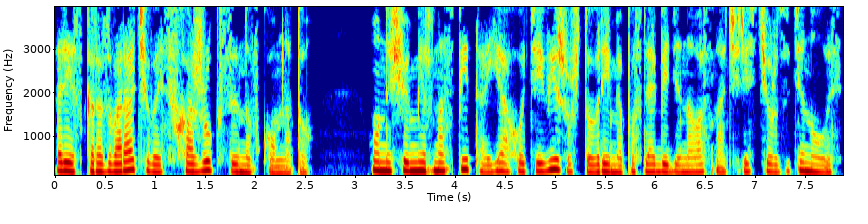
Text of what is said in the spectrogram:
Резко разворачиваясь, вхожу к сыну в комнату. Он еще мирно спит, а я, хоть и вижу, что время после обеденного сна чересчур затянулось,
